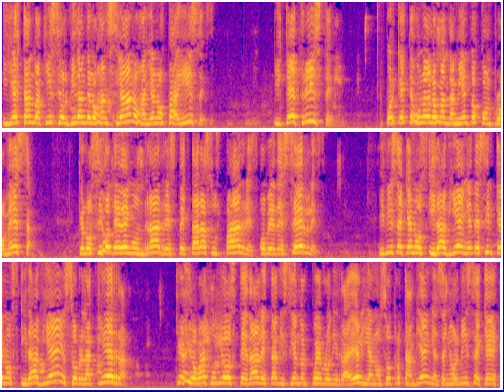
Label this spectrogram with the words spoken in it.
y ya estando aquí se olvidan de los ancianos allá en los países. Y qué triste, porque este es uno de los mandamientos con promesa, que los hijos deben honrar, respetar a sus padres, obedecerles. Y dice que nos irá bien, es decir, que nos irá bien sobre la tierra que Jehová tu Dios te da, le está diciendo al pueblo de Israel y a nosotros también. El Señor dice que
